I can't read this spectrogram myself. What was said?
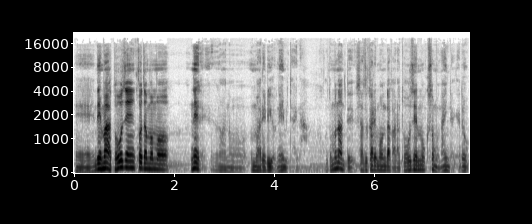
えー、でまあ当然子供もねあの生まれるよねみたいな。子供なんて授かり物だから当然もクソもないんだけど。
